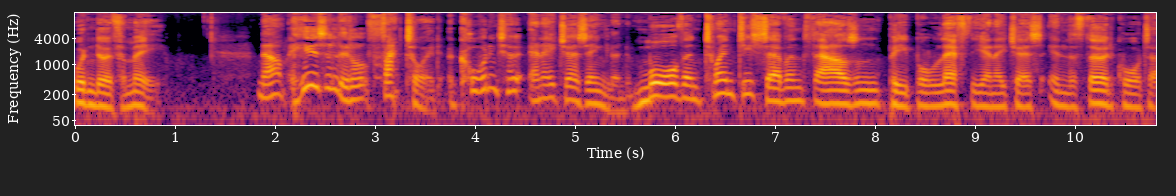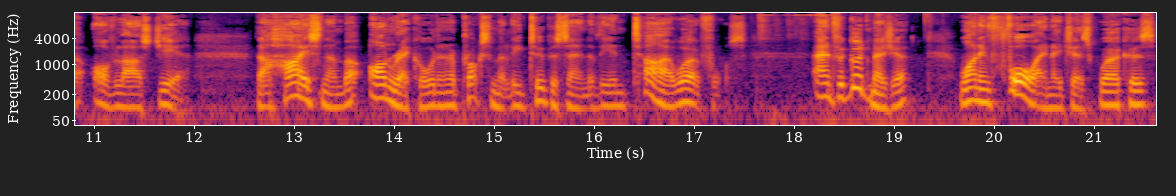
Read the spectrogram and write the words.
wouldn't do it for me. Now, here's a little factoid. According to NHS England, more than 27,000 people left the NHS in the third quarter of last year the highest number on record and approximately 2% of the entire workforce. And for good measure, one in four NHS workers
